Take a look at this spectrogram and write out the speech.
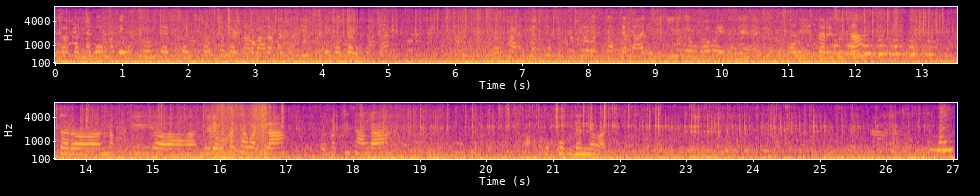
तर आता नगरमध्ये उतरून त्या तिकडची बस पकडणार बारामतीची श्रीगोंद्याला जाणार तर पा- एकटं सुद्धा प्रवास करतात आजी एवढं वय झाले तरी तरी तर नक्की व्हिडिओ कसा वाटला तो नक्की सांगा. खूप खूप धन्यवाद.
